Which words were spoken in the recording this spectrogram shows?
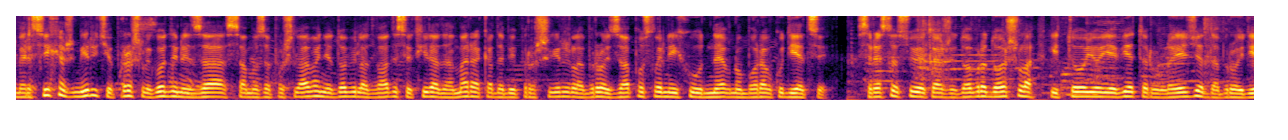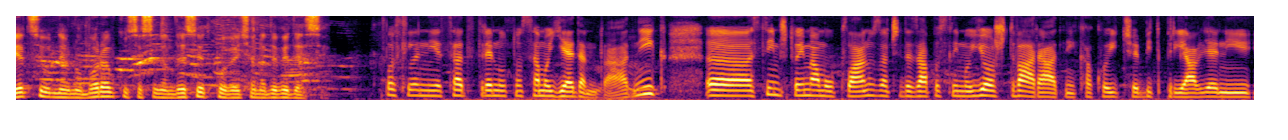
Mersiha Žmirić je prošle godine za samozapošljavanje dobila 20.000 maraka da bi proširila broj zaposlenih u dnevnom boravku djece. Sredstva su joj, kaže, dobro došla i to joj je vjetar u leđa da broj djece u dnevnom boravku sa 70 poveća na 90 zaposlen je sad trenutno samo jedan radnik, e, s tim što imamo u planu znači da zaposlimo još dva radnika koji će biti prijavljeni,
